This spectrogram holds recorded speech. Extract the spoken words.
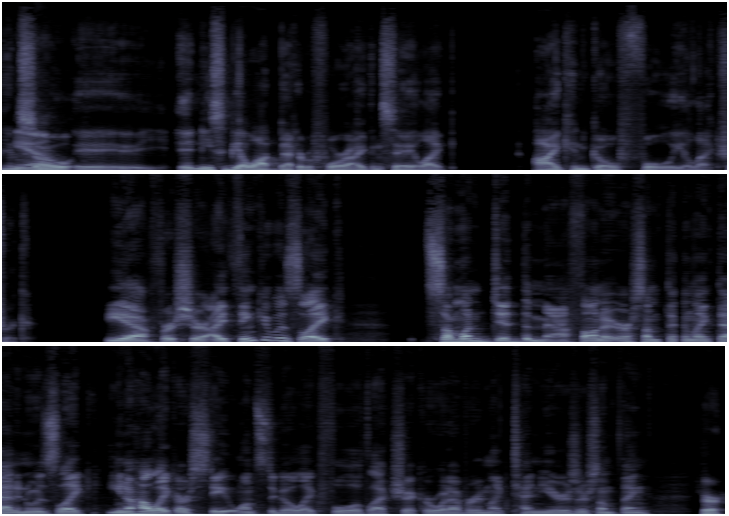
and Yeah. so it, it needs to be a lot better before I can say like I can go fully electric. Yeah, for sure. I think it was like someone did the math on it or something like that and was like, you know how like our state wants to go like full electric or whatever in like 10 years or something? Sure.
